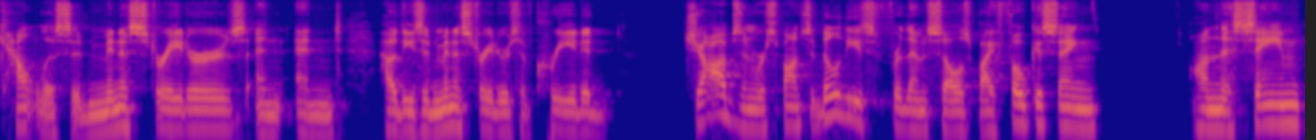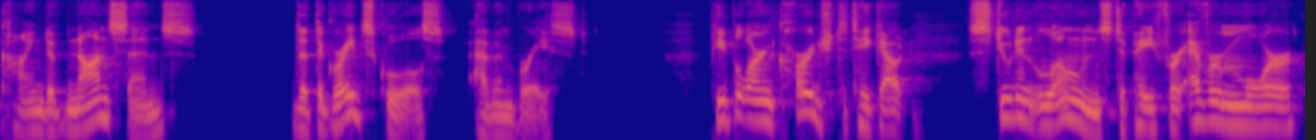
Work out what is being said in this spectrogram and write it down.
countless administrators and and how these administrators have created jobs and responsibilities for themselves by focusing on the same kind of nonsense that the grade schools have embraced. People are encouraged to take out student loans to pay for ever more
